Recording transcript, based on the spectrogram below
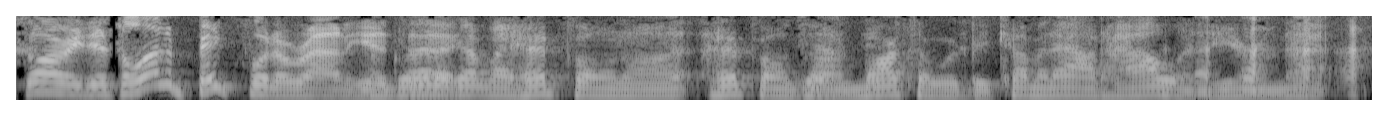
Sorry, there's a lot of Bigfoot around here I'm Glad I got my headphone on. Headphones on. Martha would be coming out howling hearing that.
